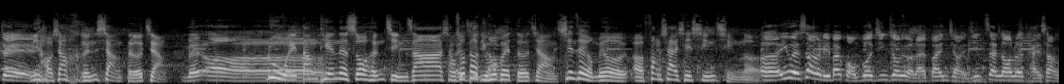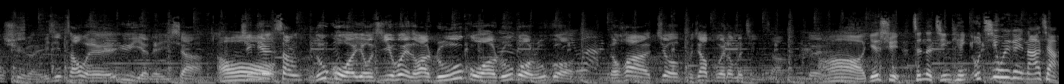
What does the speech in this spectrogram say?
对你好像很想得奖。没呃入围当天那时候很紧张啊，想说到底会不会得奖？现在有没有呃放下一些心情了？呃，因为上个礼拜广播金钟有来颁奖，已经站到那台上去了，已经稍微预演了一下。哦今天上如果有机会的话，如果如果如果的话，就比较不会那么紧张。对。哦，也许真的今天有机会可以拿奖，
